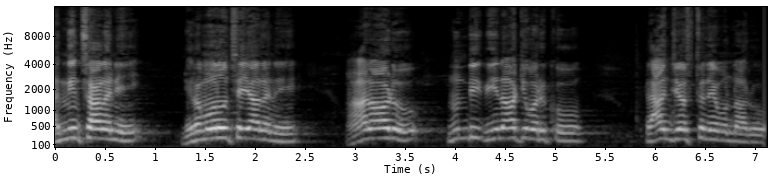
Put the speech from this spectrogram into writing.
బంధించాలని నిర్మూలన చేయాలని ఆనాడు నుండి ఈనాటి వరకు ప్లాన్ చేస్తూనే ఉన్నారు.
